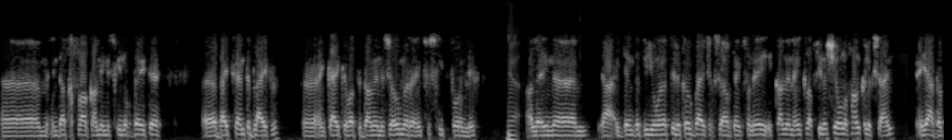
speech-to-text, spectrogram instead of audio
Ehm, in dat geval kan hij misschien nog beter eh, bij Twente blijven. eh, en kijken wat er dan in de zomer in het verschiet voor hem ligt. Ja. Alleen, ehm, ja, ik denk dat die jongen natuurlijk ook bij zichzelf denkt van... hé, ik kan in één klap financieel onafhankelijk zijn. En ja, dat,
